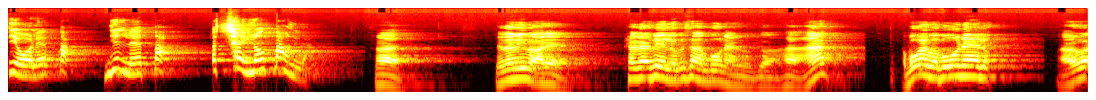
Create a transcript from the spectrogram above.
ပျော်လဲတညစ်လဲတတစ်ချိန်လုံးတောက်နေတာဟဲ့နည်းနည်းမေးပါတယ်ခက်ခက်ဖြစ်လို့ပတ်စံပို့နိုင်လို့ပြောဟာဟမ်အပိုးရမပိုးနဲ့လို့ငါတို့က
